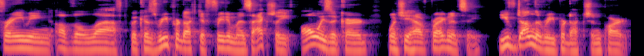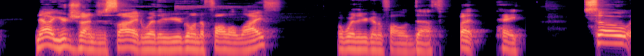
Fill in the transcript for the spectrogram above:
framing of the left because reproductive freedom has actually always occurred once you have pregnancy. You've done the reproduction part. Now you're trying to decide whether you're going to follow life or whether you're going to follow death. But hey, so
